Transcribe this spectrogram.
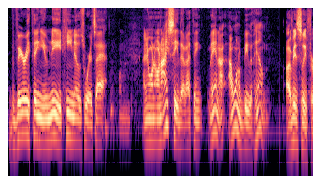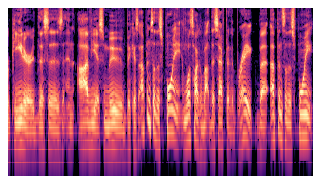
the very thing you need, he knows where it's at. And when, when I see that, I think, man, I, I want to be with him. Obviously, for Peter, this is an obvious move because up until this point, and we'll talk about this after the break, but up until this point,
